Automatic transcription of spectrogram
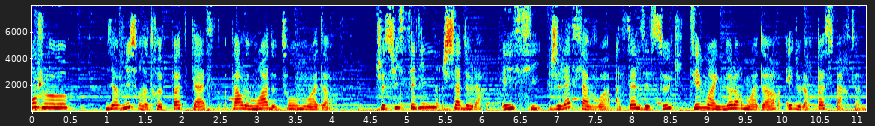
Bonjour, bienvenue sur notre podcast Parle-moi de ton mois d'or. Je suis Céline Chadela et ici, je laisse la voix à celles et ceux qui témoignent de leur mois d'or et de leur postpartum.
